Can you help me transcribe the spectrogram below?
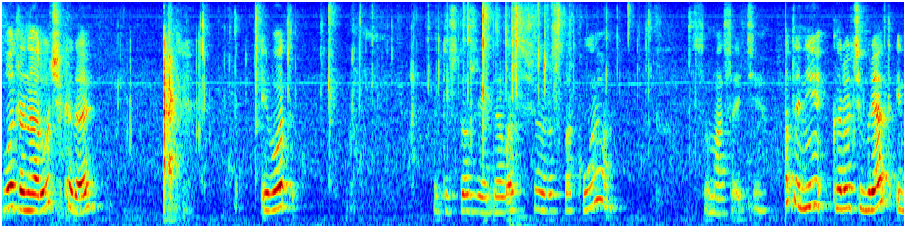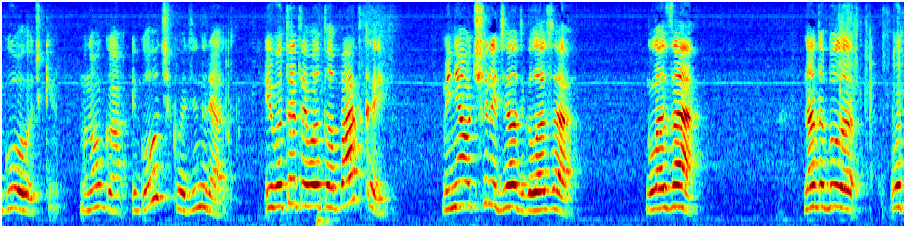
вот она ручка, да? И вот это что же я для вас еще распакую? С ума сойти. Вот они, короче, в ряд иголочки. Много иголочек в один ряд. И вот этой вот лопаткой меня учили делать глаза. Глаза. Надо было вот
